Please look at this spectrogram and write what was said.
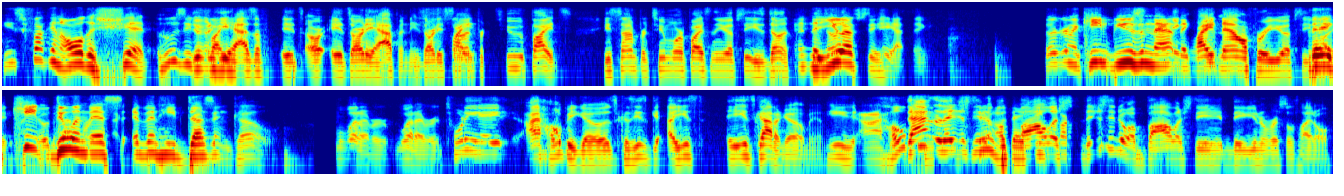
He's fucking old as shit. Who's he Dude, fighting? he has a. It's it's already happened. He's already signed Fight. for two fights. He's signed for two more fights in the UFC. He's done. in the He's done UFC. today, I think. They're gonna keep using that. They right keep, now for a UFC They fight. Keep doing this, fact. and then he doesn't go. Whatever, whatever. 28. I hope he goes because he's uh, he's he's got to go, man. He, I hope That or they just need to they abolish. fuck- They just need to abolish the the universal title.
